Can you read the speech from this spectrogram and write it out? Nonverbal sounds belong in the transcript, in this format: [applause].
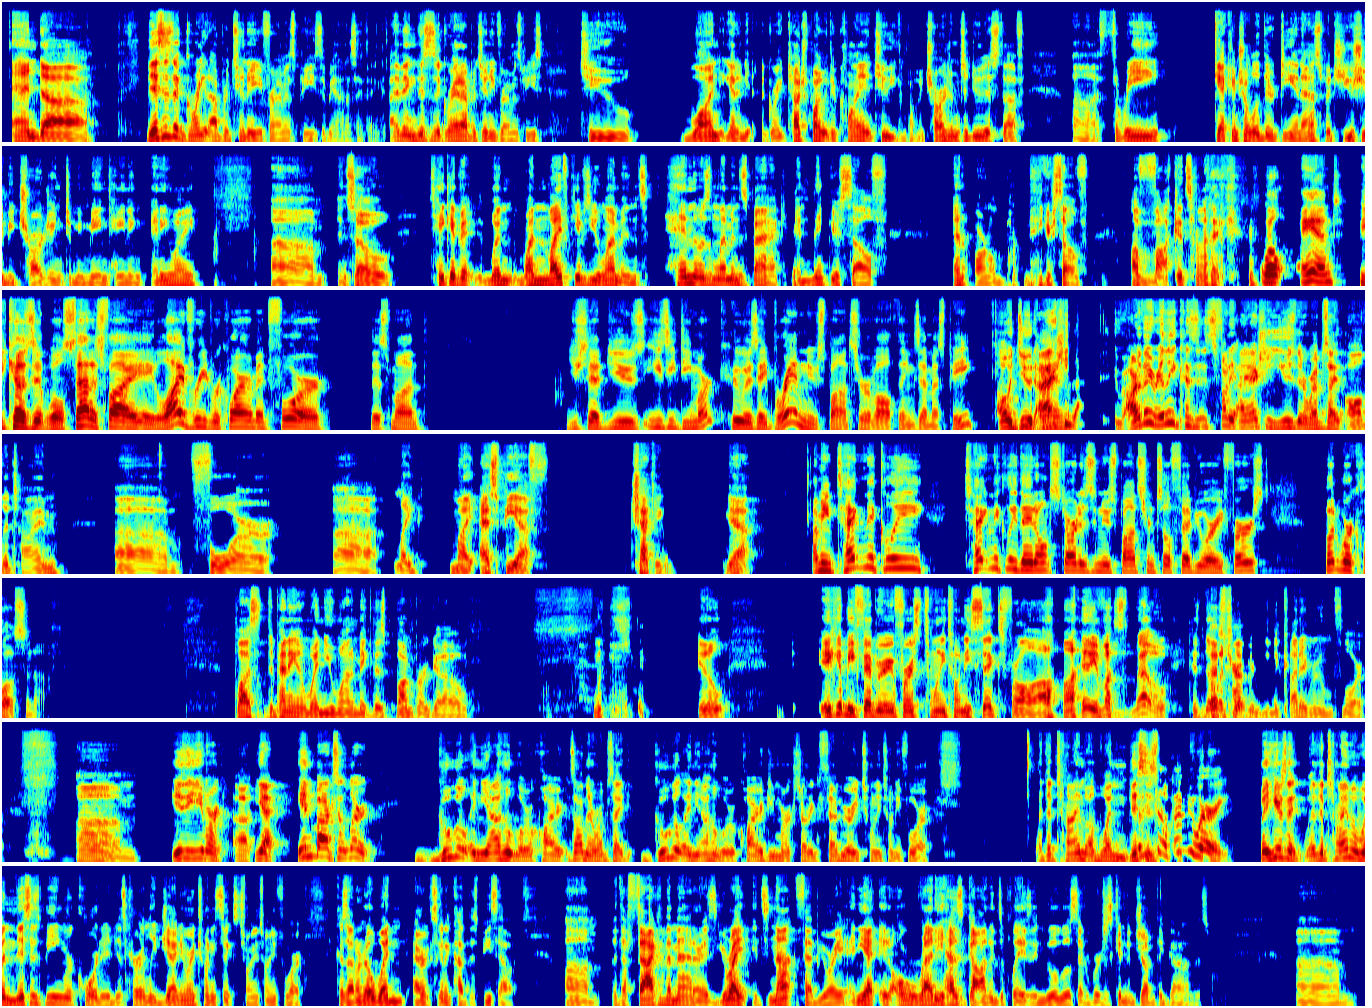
and uh, this is a great opportunity for MSPs, to be honest. I think. I think this is a great opportunity for MSPs to one, get a, a great touch point with your client. Two, you can probably charge them to do this stuff. Uh, three, get control of their DNS, which you should be charging to be maintaining anyway. Um, and so take it when when life gives you lemons, hand those lemons back and make yourself an Arnold. [laughs] Make yourself a vodka tonic. [laughs] well, and because it will satisfy a live read requirement for this month, you said use Easy DMARC, who is a brand new sponsor of all things MSP. Oh, dude, I actually are they really? Because it's funny. I actually use their website all the time um, for uh, like my SPF checking. Yeah. I mean, technically, technically they don't start as a new sponsor until February 1st, but we're close enough. Plus, depending on when you want to make this bumper go, [laughs] it'll it could be February first, twenty twenty six, for all, all [laughs] any of us know, because no That's what true. happens in the cutting room floor. Um, easy mark. Uh, yeah, inbox alert. Google and Yahoo will require. It's on their website. Google and Yahoo will require DMARC starting February twenty twenty four. At the time of when this is February. but here's the thing: at the time of when this is being recorded is currently January 26, 2024, because I don't know when Eric's going to cut this piece out. Um, but the fact of the matter is, you're right, it's not February, and yet it already has gone into place, and Google said we're just going to jump the gun on this one. Um,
